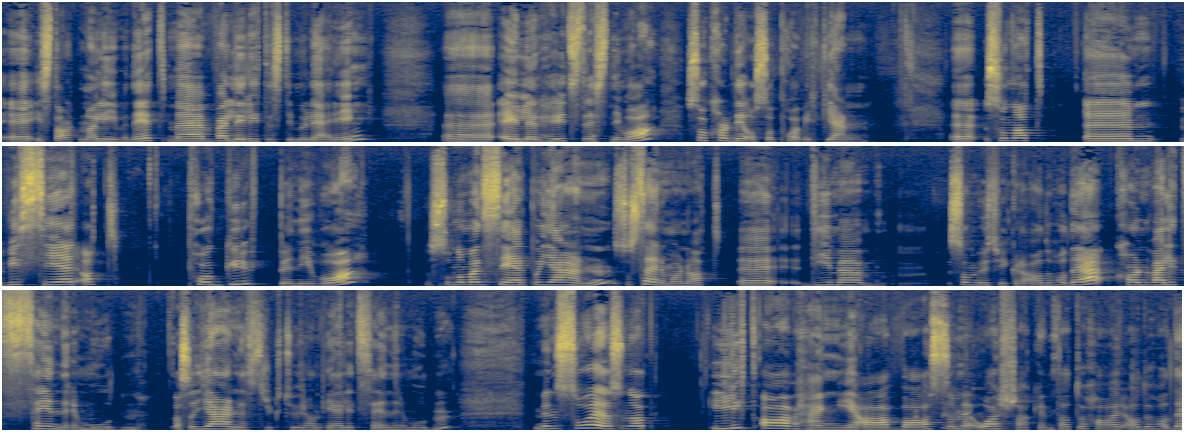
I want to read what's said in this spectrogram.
eh, i starten av livet ditt med veldig lite stimulering, eh, eller høyt stressnivå, så kan det også påvirke hjernen. Eh, sånn at eh, vi ser at på gruppenivå så Når man ser på hjernen, så ser man at de med, som utvikler ADHD, kan være litt senere moden. Altså Hjernestrukturene er litt senere moden. Men så er det sånn at litt avhengig av hva som er årsaken til at du har ADHD.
